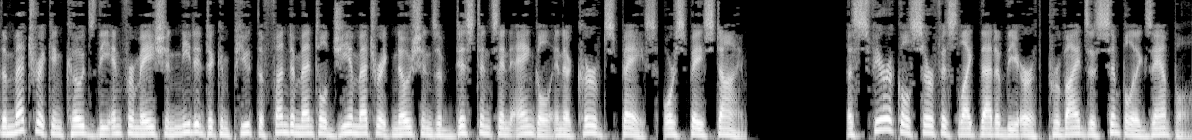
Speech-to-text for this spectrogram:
The metric encodes the information needed to compute the fundamental geometric notions of distance and angle in a curved space or spacetime. A spherical surface like that of the Earth provides a simple example.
